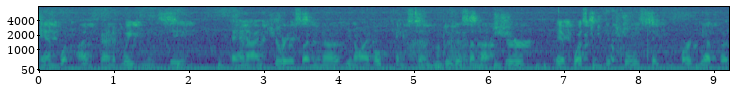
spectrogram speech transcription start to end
And what I'm kind of waiting and seeing, and I'm curious, I'm to, you know, I hope Kingston will do this. I'm not sure if Western Digital is taking part yet, but,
